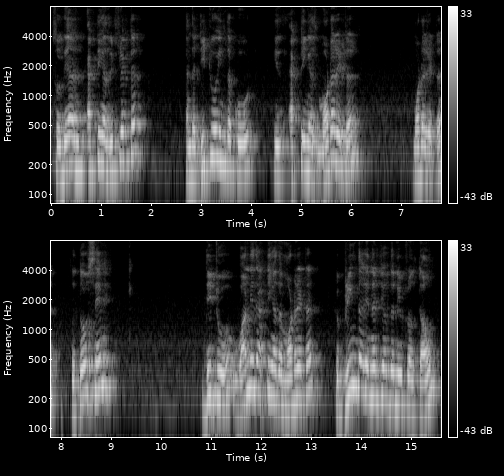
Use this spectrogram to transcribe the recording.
So they are acting as reflector and the D2O in the core is acting as moderator moderator. So those same D2O, one is acting as a moderator to bring the energy of the neutrons down.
